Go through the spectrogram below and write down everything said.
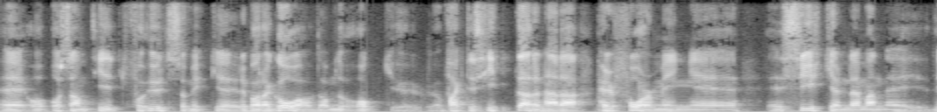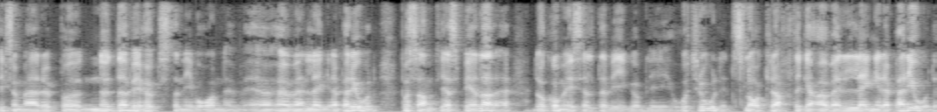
eh, och, och, samtidigt få ut så mycket det bara går av dem och, och faktiskt hitta den här eh, performing eh, cykeln där man eh, liksom är uppe och nuddar vid högsta nivån eh, över en längre period på samtliga spelare. Då kommer ju Celta Vigo bli otroligt slagkraftiga över en längre period.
